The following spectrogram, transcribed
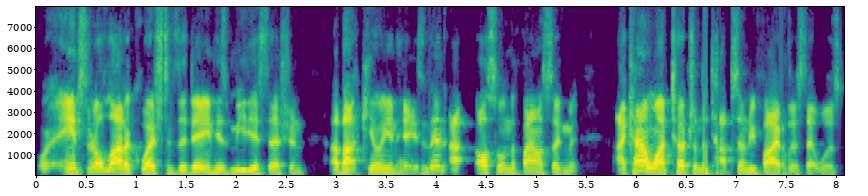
or answered a lot of questions today in his media session about Killian Hayes, and then I, uh, also in the final segment, I kind of want to touch on the top 75 list that was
